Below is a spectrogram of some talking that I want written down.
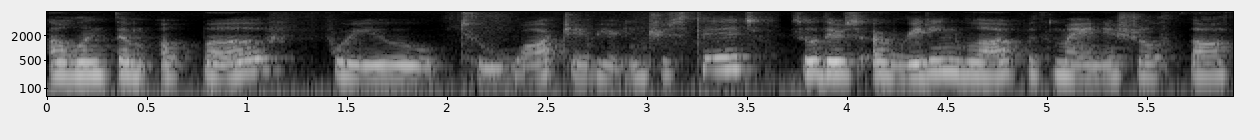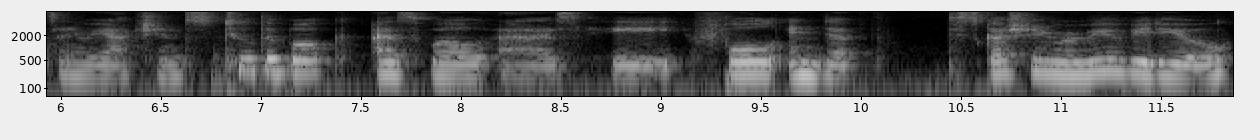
I'll link them above for you to watch if you're interested. So there's a reading vlog with my initial thoughts and reactions to the book as well as a full in-depth discussion review video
